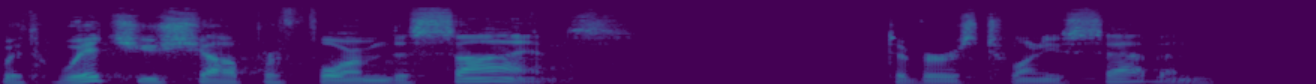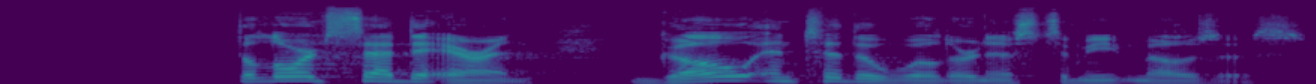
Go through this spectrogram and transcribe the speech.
with which you shall perform the signs to verse 27. The Lord said to Aaron, Go into the wilderness to meet Moses.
